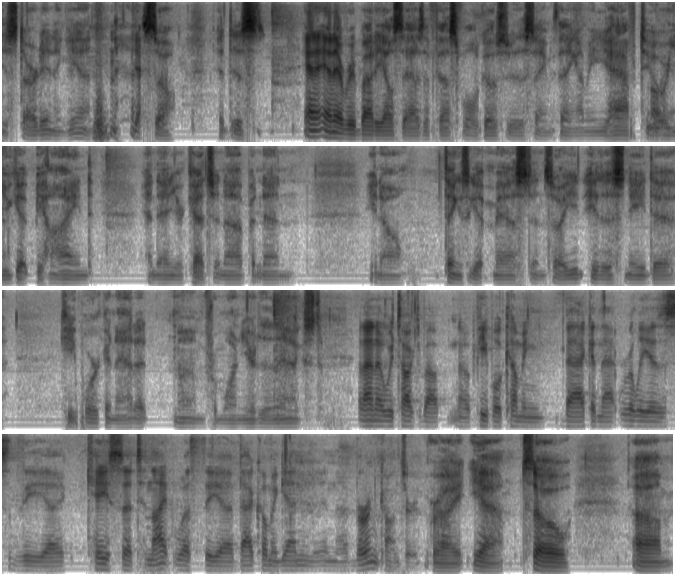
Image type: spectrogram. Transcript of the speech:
you start in again. Yeah. so it is, and, and everybody else that has a festival goes through the same thing. I mean, you have to, Oh, or yeah. you get behind. and then you're catching up, and then you know things get missed, and so you, you just need to keep working at it um, from one year to the next. And I know we talked about you know, people coming back, and that really is the uh, case uh, tonight with the uh, Back Home Again in the Berne concert. Right. Yeah. So, um,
